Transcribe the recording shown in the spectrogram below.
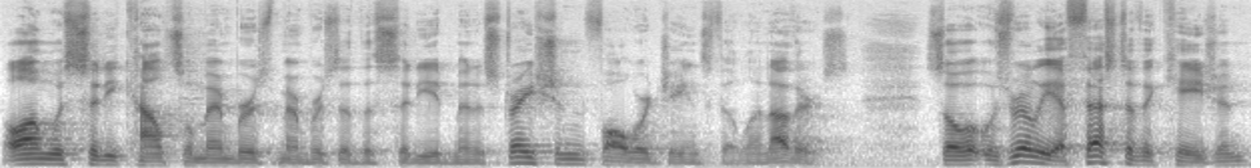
along with city council members, members of the city administration, Forward Janesville, and others. So it was really a festive occasion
